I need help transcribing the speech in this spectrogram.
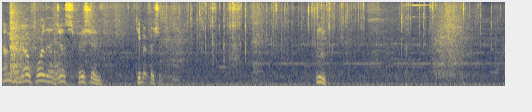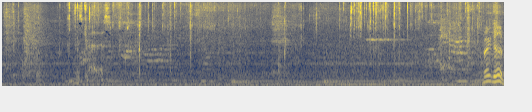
I'm gonna go for the just fishing. Keep it fishing. Mmm. Let's try this. Very good.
